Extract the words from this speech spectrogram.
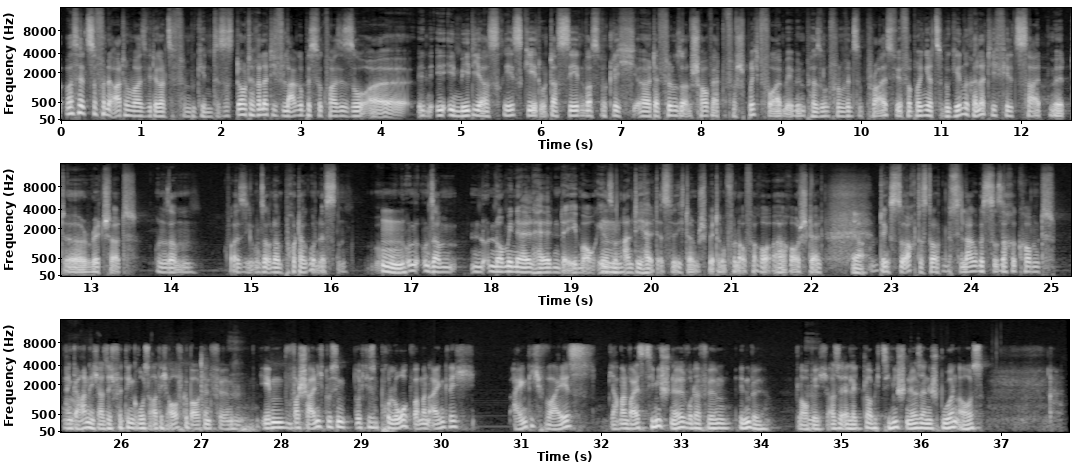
was hältst du von der Art und Weise, wie der ganze Film beginnt? Das ist, dauert ja relativ lange, bis du quasi so äh, in, in, Medias Res geht und das sehen, was wirklich äh, der Film so an Schauwerten verspricht, vor allem eben in Person von Vincent Price. Wir verbringen ja zu Beginn relativ viel Zeit mit äh, Richard, unserem quasi unserem Protagonisten. Mhm. Und, unserem nominellen Helden, der eben auch eher mhm. so ein mhm. Anti-Held ist, wie sich dann im späteren Verlauf herausstellt. Ja. Denkst du, ach, das dauert ein bisschen lange, bis zur Sache kommt? Nein, gar nicht. Also ich finde den großartig aufgebaut, den Film. Mhm. Eben wahrscheinlich durch, durch diesen Prolog, weil man eigentlich, eigentlich weiß, ja, man weiß ziemlich schnell, wo der Film hin will, glaube mhm. ich. Also er legt, glaube ich, ziemlich schnell seine Spuren aus.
